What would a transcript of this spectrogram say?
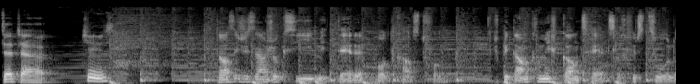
Ciao, ciao. Tschüss. Das war es auch schon mit dieser Podcast-Folge. Ich bedanke mich ganz herzlich fürs Zuhören.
